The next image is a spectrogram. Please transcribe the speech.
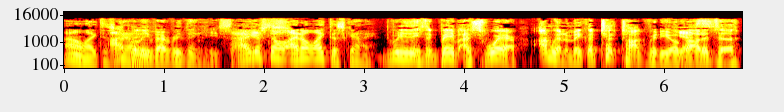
I don't like this guy. I believe everything he says. I just don't. I don't like this guy. What do you think? He's like, babe, I swear, I'm going to make a TikTok video Yes. about it to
